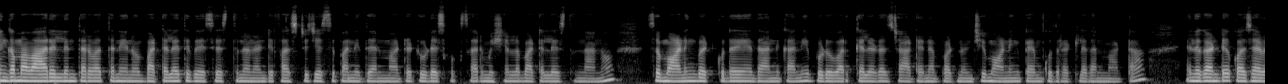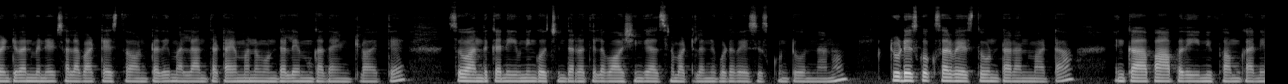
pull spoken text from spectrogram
ఇంకా మా వారు వెళ్ళిన తర్వాత నేను బట్టలు అయితే వేసేస్తున్నానండి. ఫస్ట్ చేసే పని ఇది అనమాట టూ డేస్కి ఒకసారి మిషన్లో బట్టలు వేస్తున్నాను. సో మార్నింగ్ పెట్టుకునే దాన్ని కానీ ఇప్పుడు వర్క్ వెళ్ళడం స్టార్ట్ అయినప్పటి నుంచి మార్నింగ్ టైం కుదరట్లేదు అనమాట ఎందుకంటే ఒక సెవెంటీ వన్ మినిట్స్ అలా బట్టేస్తూ ఉంటుంది. మళ్ళీ అంత టైం మనం ఉండలేము కదా ఇంట్లో అయితే. సో అందుకని ఈవినింగ్ వచ్చిన తర్వాత ఇలా వాషింగ్ చేయాల్సిన బట్టలన్నీ కూడా వేసేసుకుంటూ ఉన్నాను. టూ డేస్కి ఒకసారి వేస్తూ ఉంటానన్నమాట. ఇంకా పాపది యూనిఫామ్ కానీ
